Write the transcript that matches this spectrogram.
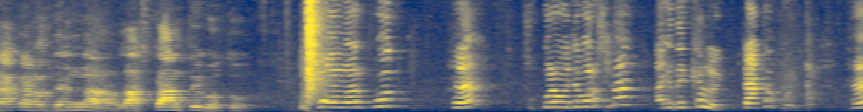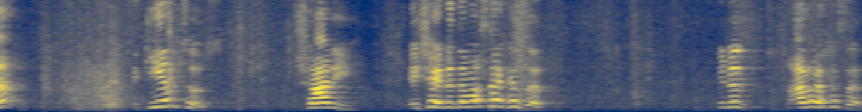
টাকাটা দেন না লাস্টটা আনতে তো। ফলার পুত হ্যাঁ? চুপ করে বইতে পারস না? আগে দেখে লই টাকা কই? হ্যাঁ? কি আনছস? শাড়ি। এই শাড়িটার দাম আছে এক হাজার। এটা আরও এক হাজার।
